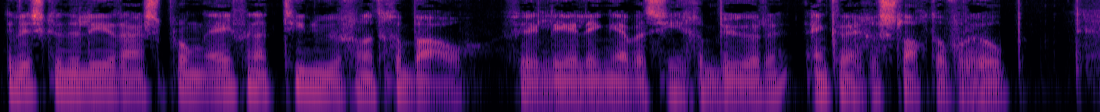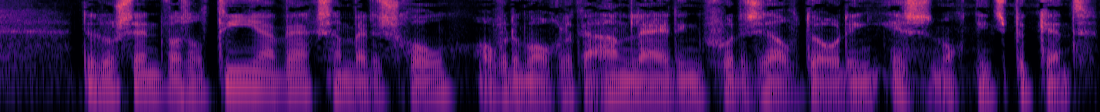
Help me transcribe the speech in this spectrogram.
De wiskundeleraar sprong even na tien uur van het gebouw. Veel leerlingen hebben het zien gebeuren en kregen slachtofferhulp. De docent was al tien jaar werkzaam bij de school. Over de mogelijke aanleiding voor de zelfdoding is nog niets bekend.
